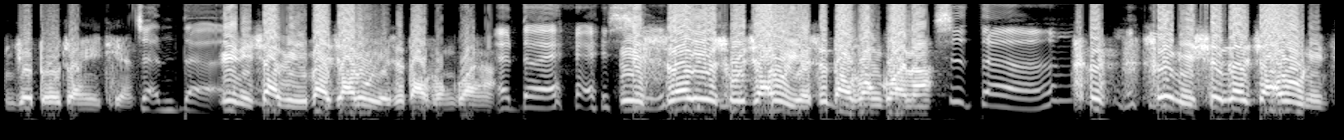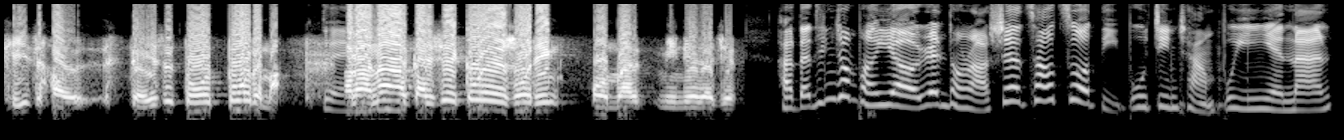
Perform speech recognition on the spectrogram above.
你就多赚一天，真的，因为你下个礼拜加入也是到封关啊，哎，对，你十二月初加入也是到封关啊，是的，所以你现在加入，你提早等于是多多的嘛。对。好了，那感谢各位的收听，我们明天再见。好的，听众朋友，认同老师的操作，底部进场不赢也难，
